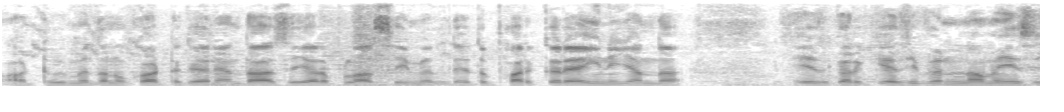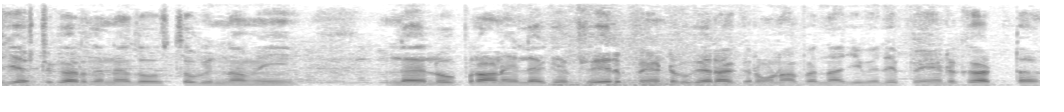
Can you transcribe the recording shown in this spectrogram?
8 ਵੀ ਮੈਂ ਤੁਹਾਨੂੰ ਘੱਟ ਕਹਿ ਰਿਹਾ 10000 ਪਲੱਸ ਹੀ ਮਿਲਦੇ ਤਾਂ ਫ਼ਰਕ ਰਹਿ ਹੀ ਨਹੀਂ ਜਾਂਦਾ। ਇਸ ਕਰਕੇ ਅਸੀਂ ਫਿਰ ਨਵੇਂ ਹੀ ਸੁਜੈਸਟ ਕਰ ਦਿੰਦੇ ਹਾਂ ਦੋਸਤੋ ਵੀ ਨਵੇਂ ਲੈ ਲਓ ਪੁਰਾਣੇ ਲੈ ਕੇ ਫਿਰ ਪੇਂਟ ਵਗੈਰਾ ਕਰਾਉਣਾ ਪੈਂਦਾ ਜਿਵੇਂ ਦੇ ਪੇਂਟ ਘੱਟ ਆ,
